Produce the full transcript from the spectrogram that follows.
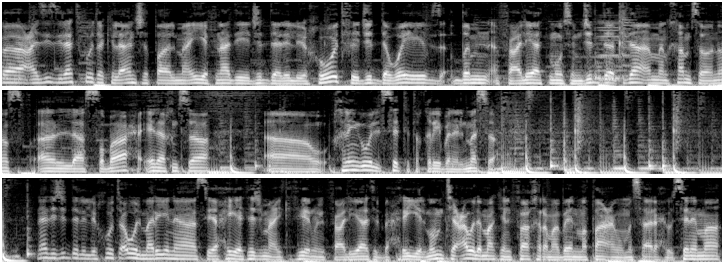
طيب عزيزي لا تفوتك الأنشطة المائية في نادي جدة لليخوت في جدة ويفز ضمن فعاليات موسم جدة ابتداء من خمسة ونصف الصباح إلى خمسة آه خلينا نقول ستة تقريبا المساء. نادي جدة لليخوت أول مارينا سياحية تجمع الكثير من الفعاليات البحرية الممتعة والأماكن الفاخرة ما بين مطاعم ومسارح وسينما.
